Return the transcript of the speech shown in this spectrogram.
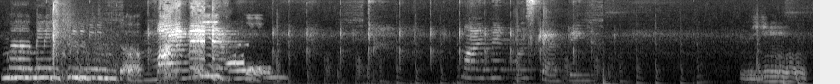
My man the My man, my man was camping. Not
